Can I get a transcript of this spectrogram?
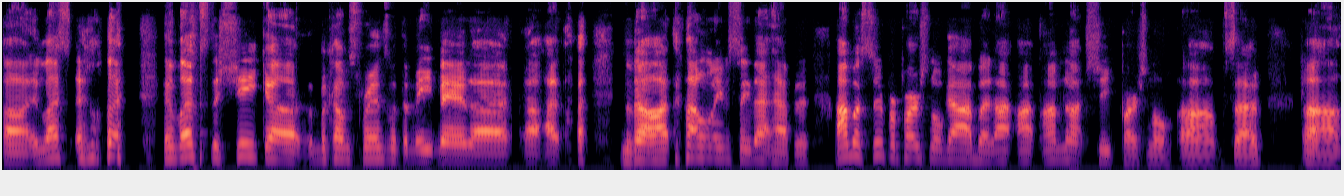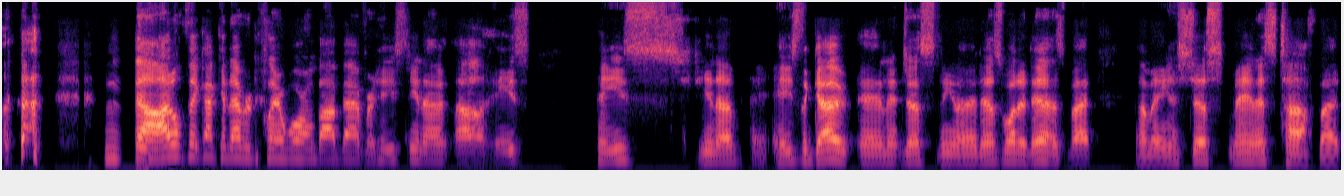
uh, unless, unless unless the Sheik uh, becomes friends with the Meat Man, uh, I, no, I, I, don't even see that happening. I'm a super personal guy, but I, I am not Sheik personal. Uh, so, uh, no, I don't think I could ever declare war on Bob Baffert. He's you know uh, he's he's you know he's the goat, and it just you know it is what it is. But I mean, it's just man, it's tough, but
